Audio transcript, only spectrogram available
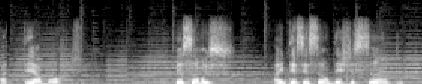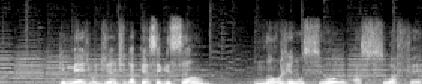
até a morte. Pensamos a intercessão deste santo, que mesmo diante da perseguição, não renunciou à sua fé,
